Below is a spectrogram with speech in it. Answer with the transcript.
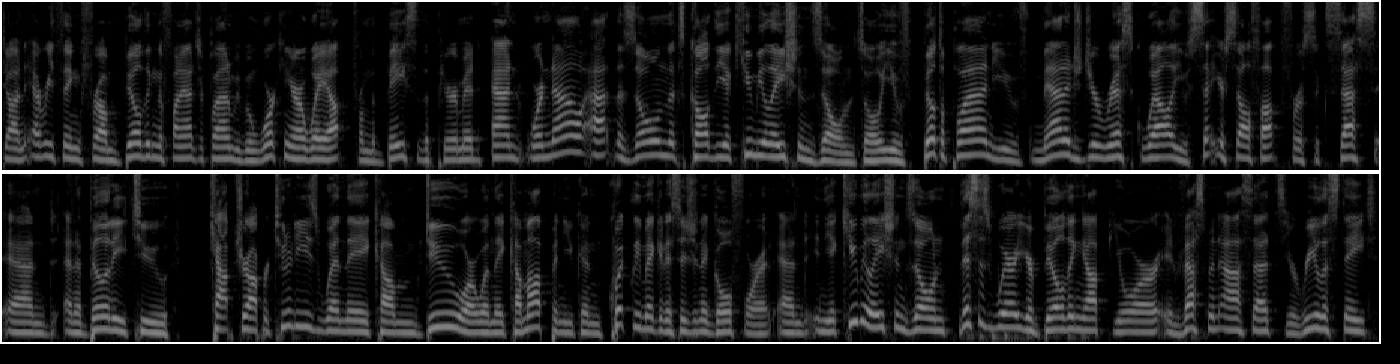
done everything from building the financial plan. We've been working our way up from the base of the pyramid, and we're now at the zone that's called the accumulation zone. So you've built a plan, you've managed your risk well, you've set yourself up for success and an ability to capture opportunities when they come due or when they come up and you can quickly make a decision and go for it. And in the accumulation zone, this is where you're building up your investment assets, your real estate,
